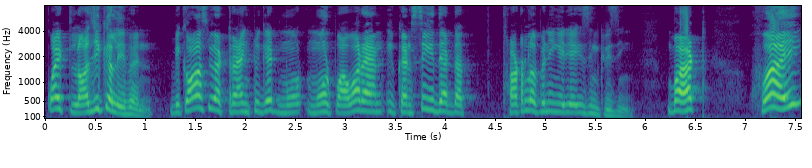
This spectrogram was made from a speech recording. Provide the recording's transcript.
quite logical even because we are trying to get more, more power and you can see that the throttle opening area is increasing. But why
